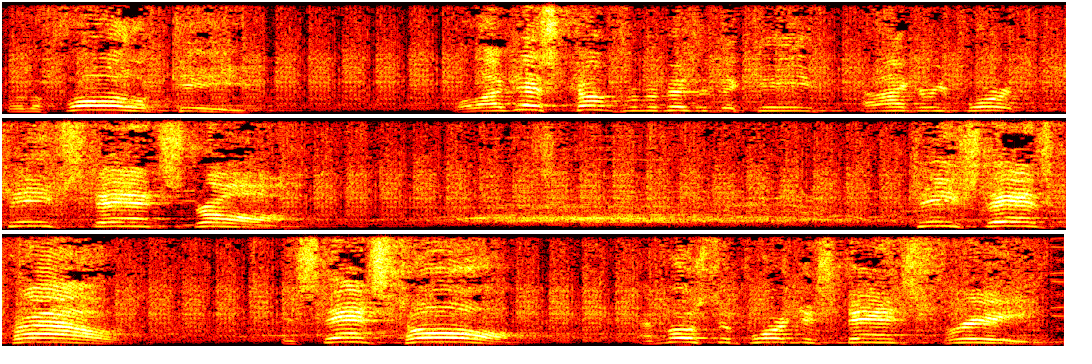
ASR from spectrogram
for the fall of Kiev. Well, I've just come from a visit to Kiev, and I can report Kiev stands strong. Kiev stands proud. It stands tall. And most important, it stands free.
